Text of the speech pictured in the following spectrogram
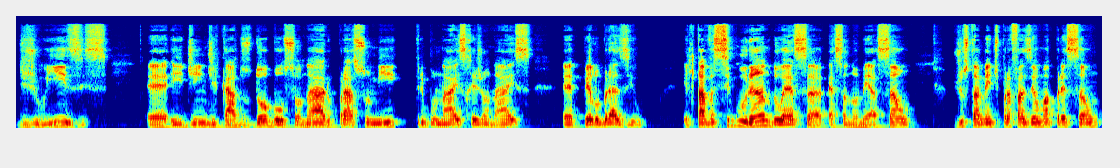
de juízes é, e de indicados do Bolsonaro para assumir tribunais regionais é, pelo Brasil. Ele estava segurando essa, essa nomeação justamente para fazer uma pressão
